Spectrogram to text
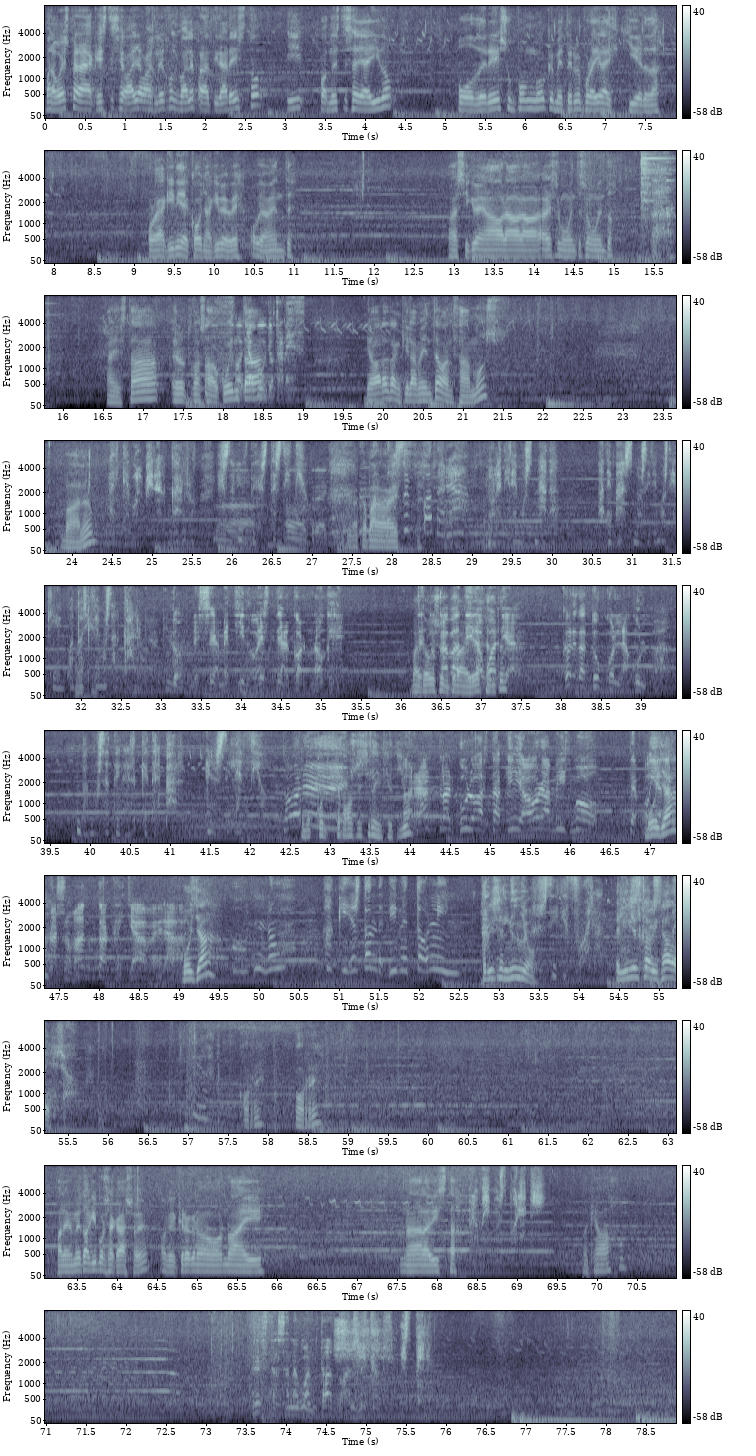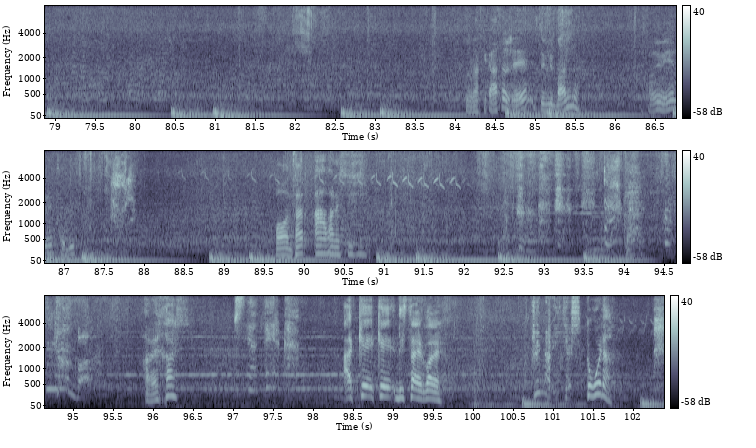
Vale, voy a esperar a que este se vaya más lejos, ¿vale? Para tirar esto. Y cuando este se haya ido, podré, supongo, que meterme por ahí a la izquierda. Porque aquí ni de coña, aquí me ve, obviamente. Así que venga, ahora, ahora, ahora es el momento, es el momento. Ahí está. El otro no se ha dado cuenta. voy otra vez. Y ahora tranquilamente avanzamos. Vale. Hay que volver al carro y salir de este sitio. Voy a acabar No le diremos nada. Además, nos iremos de aquí en cuanto lleguemos al carro. ¿Dónde se ha metido este alcornoque? Vale, Te tengo que subir por tocaba ahí, la ¿eh, gente? guardia. Carga tú con la culpa. Vamos a tener que trepar en silencio. ¿Cómo vamos en silencio, tío? Arrastra el culo hasta aquí ahora mismo. Te voy, ¿Voy a ya? dar una somanta que ya verás. ¿Voy ya? Oh, no. Aquí es donde vive Tony. Tony es el niño. Sigue fuera. El niño esclavizado. Corre, corre. Vale, me meto aquí por si acaso, ¿eh? Aunque creo que no, no hay nada a la vista. Probemos por aquí. Aquí abajo. Estas han aguantado al menos. Espera. Los graficazos, ¿eh? Estoy flipando. Está muy bien hecho, tío. ¿Puedo avanzar? Ah, vale, sí, sí. ¿Abejas? Se acerca. Hay que, que distraer, vale. ¿Qué narices? ¡Qué buena!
